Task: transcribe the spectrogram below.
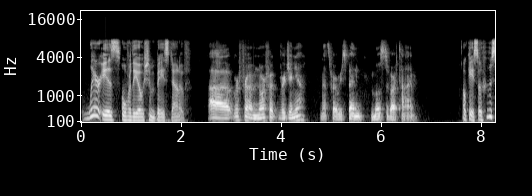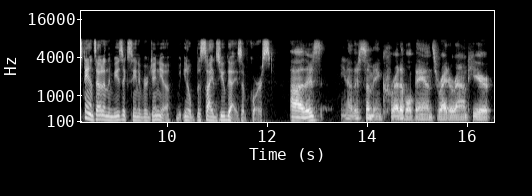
Where is Over the Ocean based out of? Uh, we're from Norfolk, Virginia. That's where we spend most of our time. Okay, so who stands out in the music scene of Virginia? You know, besides you guys, of course. Uh, there's, you know, there's some incredible bands right around here.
